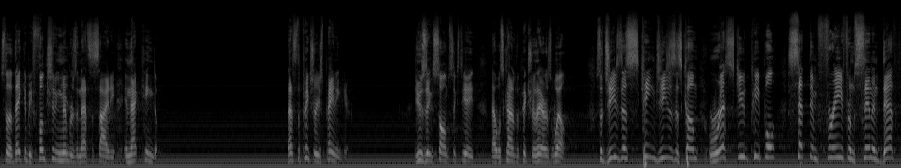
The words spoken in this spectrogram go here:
so that they can be functioning members in that society, in that kingdom. That's the picture he's painting here. Using Psalm 68, that was kind of the picture there as well. So, Jesus, King Jesus, has come, rescued people, set them free from sin and death,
